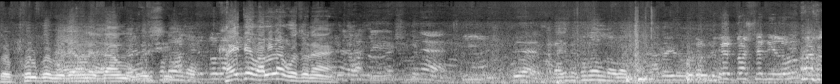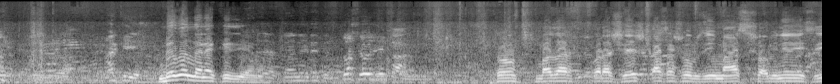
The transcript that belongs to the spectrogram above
তো ফুলকপির এখন দাম বেশি। খাইতে ভালো লাগবো তো না? বেগুন দেন এক কেজি। তো বাজার করা শেষ কাঁচা সবজি মাছ সব এনে নিয়েছি।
